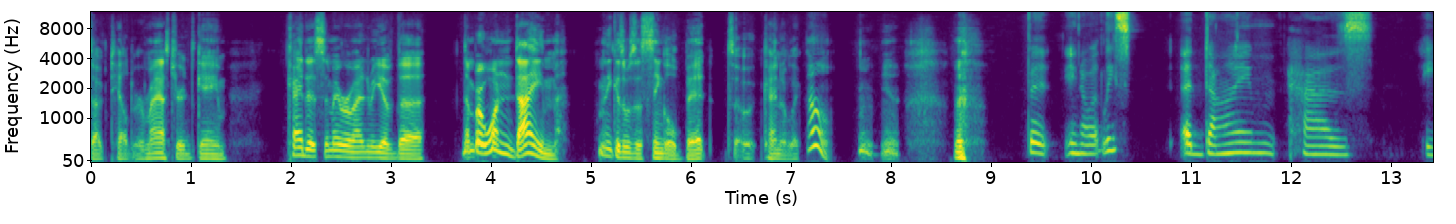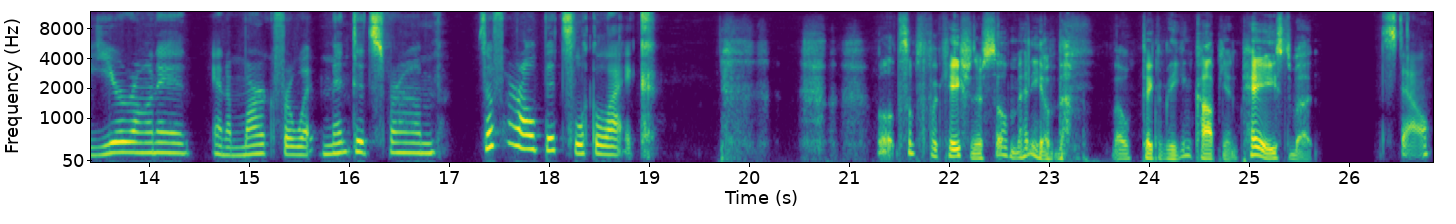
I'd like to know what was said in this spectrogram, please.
DuckTales Remastered game, kind of semi reminded me of the number one dime. I mean, because it was a single bit, so it kind of like, oh, hmm, yeah. but, you know, at least a dime has a year on it and a mark for what mint it's from. So far, all bits look alike. well, simplification, there's so many of them. Though technically you can copy and paste, but... Still,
